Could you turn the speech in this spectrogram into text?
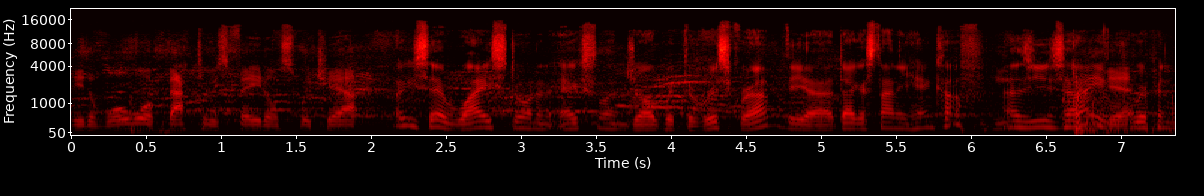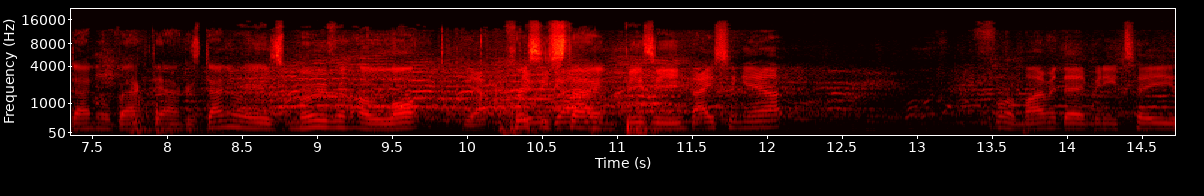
either wall walk back to his feet or switch out. Like you said, Wase doing an excellent job with the wrist grab, the uh, Dagestani handcuff, Mhm. as you say, Yeah. whipping Danial back down because Danial is moving a lot. Yeah, Chris is staying busy. Facing out. For a moment there, Mini T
